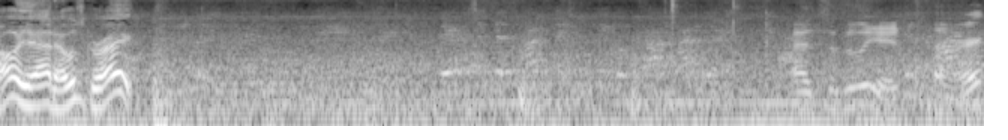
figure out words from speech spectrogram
Oh yeah, that was great. Absolutely. All right.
